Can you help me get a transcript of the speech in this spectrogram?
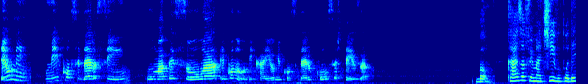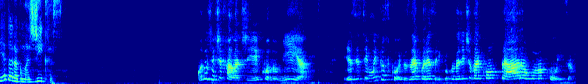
Eu me, me considero, sim, uma pessoa econômica. Eu me considero com certeza. Bom, caso afirmativo, poderia dar algumas dicas? Quando a gente fala de economia, existem muitas coisas, né? Por exemplo, quando a gente vai comprar alguma coisa,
